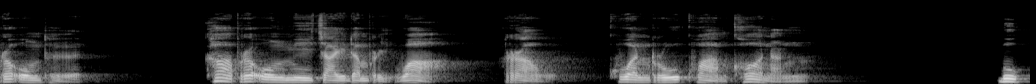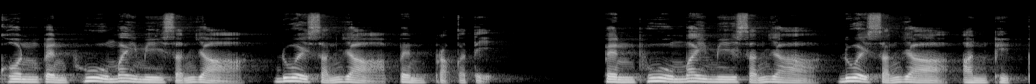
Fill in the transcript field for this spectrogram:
พระองค์เถิด ข้าพระองค์มีใจดำริว่า เราควรรู้ความข้อนั้น บุคคลเป็นผู้ไม่มีสัญญาด้วยสัญญาเป็นปกติ เป็นผู้ไม่มีสัญญาด้วยสัญญาอันผิดป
